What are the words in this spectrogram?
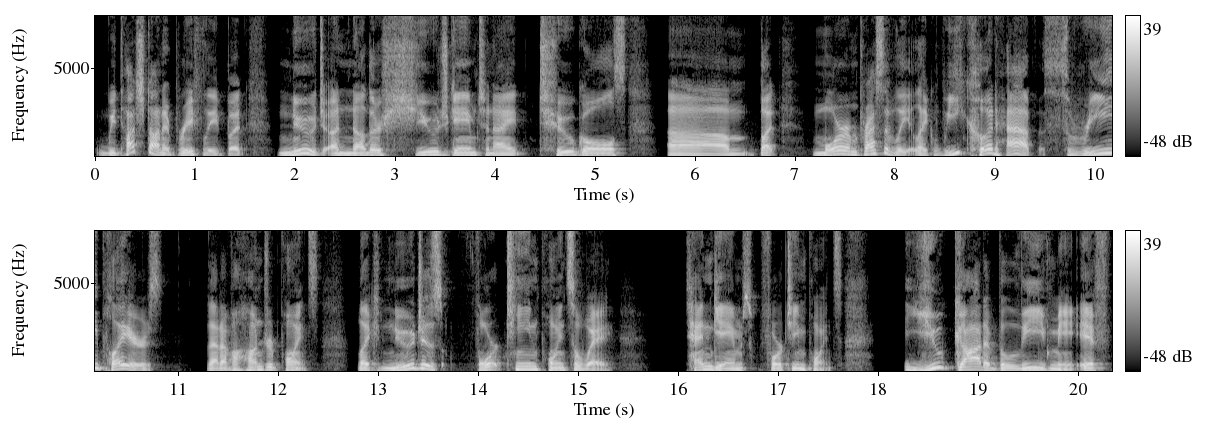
we touched on it briefly, but Nuge, another huge game tonight, two goals. Um, but more impressively, like we could have three players that have 100 points. Like Nuge is 14 points away. 10 games, 14 points. You got to believe me if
